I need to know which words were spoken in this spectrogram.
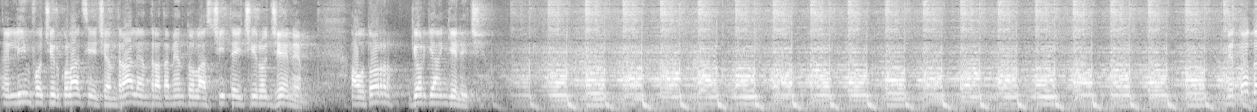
limfocirculației centrale în tratamentul ascitei cirogene. Autor Gheorghe Anghelici. Metodă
